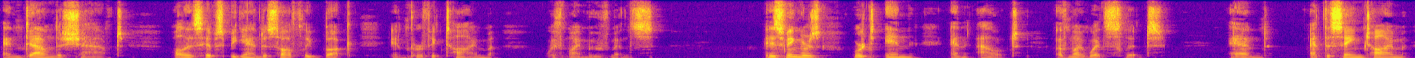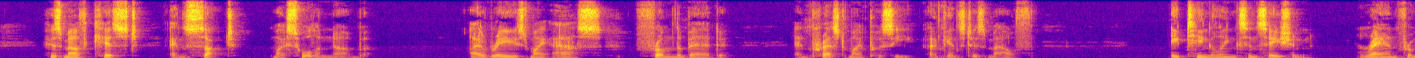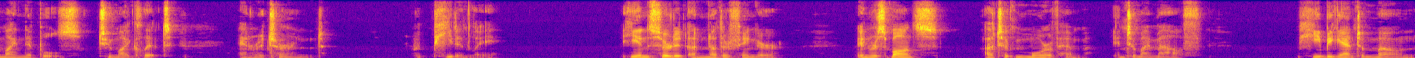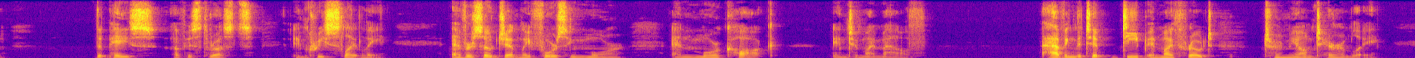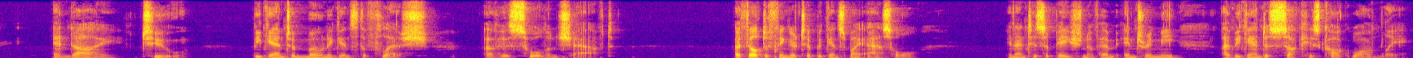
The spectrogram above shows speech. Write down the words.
and down the shaft, while his hips began to softly buck in perfect time with my movements. His fingers worked in and out of my wet slit, and, at the same time, his mouth kissed and sucked my swollen nub. I raised my ass from the bed and pressed my pussy against his mouth. A tingling sensation ran from my nipples to my clit and returned repeatedly. He inserted another finger. In response, I took more of him into my mouth. He began to moan. The pace of his thrusts increased slightly, ever so gently forcing more and more cock into my mouth. Having the tip deep in my throat turned me on terribly, and I, too, began to moan against the flesh of his swollen shaft. I felt a fingertip against my asshole. In anticipation of him entering me, I began to suck his cock wildly.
